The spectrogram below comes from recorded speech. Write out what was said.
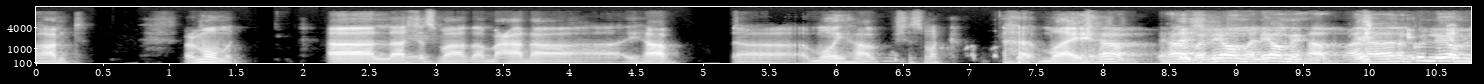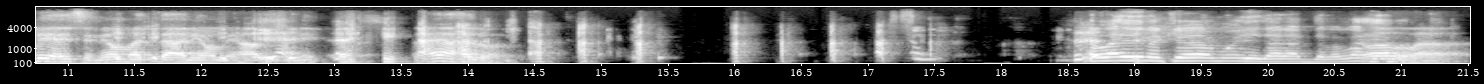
فهمت؟ عموما آه شو. اسمه هذا معانا إيهاب. آه مو إيهاب شو اسمك؟ مو ايهاب إيهاب إيهاب اليوم اليوم إيهاب. أنا أنا كل يوم لي اسم يوم الثاني يوم إيهاب يعني. الحياة حلوة. الله يعينك يا مؤيد على عبد الله والله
